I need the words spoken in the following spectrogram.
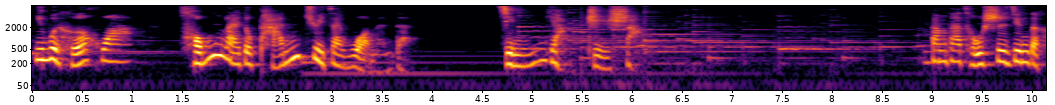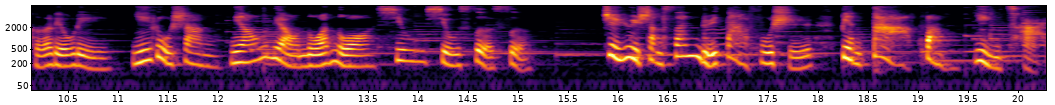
因为荷花从来都盘踞在我们的景仰之上。当他从《诗经》的河流里一路上袅袅挪挪、羞羞涩涩。至遇上三闾大夫时，便大放异彩。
